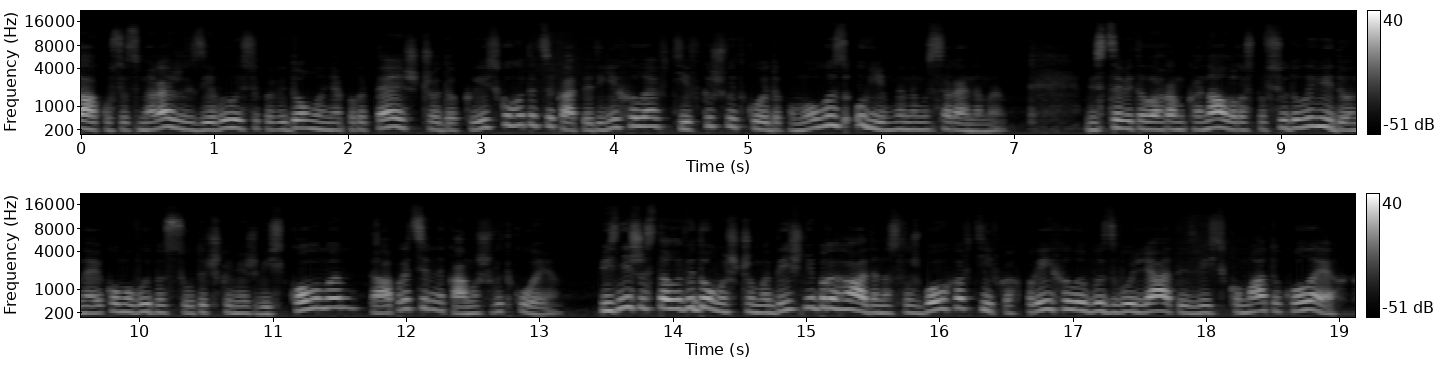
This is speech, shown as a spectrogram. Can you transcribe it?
Так, у соцмережах з'явилися повідомлення про те, що до київського ТЦК під'їхали автівки швидкої допомоги з увімкненими сиренами. Місцеві телеграм-канали розповсюдили відео, на якому видно сутички між військовими та працівниками швидкої. Пізніше стало відомо, що медичні бригади на службових автівках приїхали визволяти з військкомату колег,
